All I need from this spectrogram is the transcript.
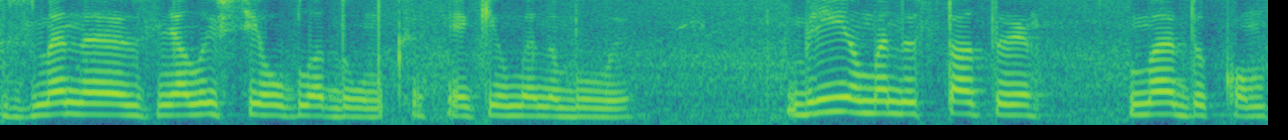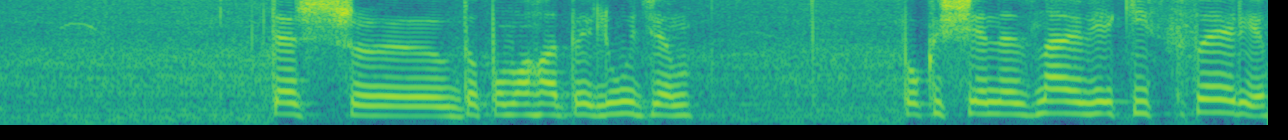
З мене зняли всі обладунки, які в мене були. Мрія в мене стати медиком, теж е, допомагати людям. Поки ще не знаю, в якій сфері,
